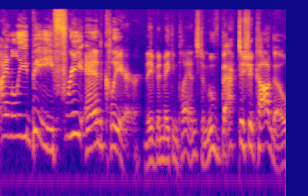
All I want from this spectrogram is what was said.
finally be free and clear. They've been making plans to move back to Chicago,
